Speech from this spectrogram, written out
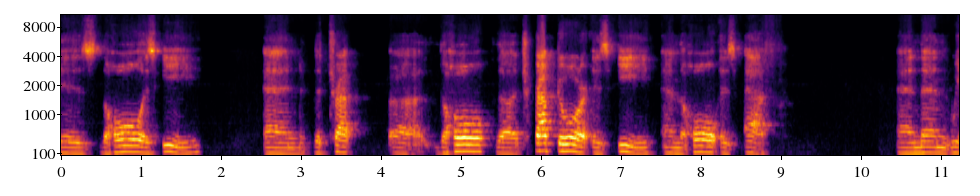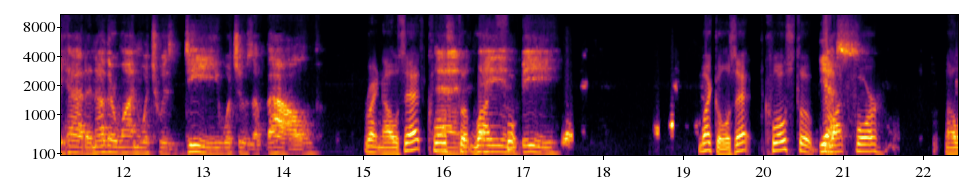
is the hole is E, and the trap uh, the hole the trap door is E, and the hole is F. And then we had another one which was D, which was a valve, Right now, is that close and to lot A four? and B. Michael, is that close to lot four? Now,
